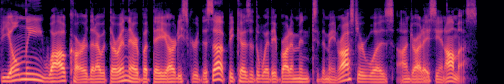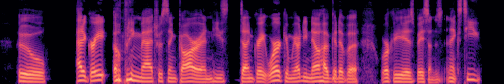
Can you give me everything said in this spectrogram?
The only wild card that I would throw in there, but they already screwed this up because of the way they brought him into the main roster, was Andrade Cien Almas, who had a great opening match with Sin Cara, and he's done great work. And we already know how good of a worker he is based on his NXT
